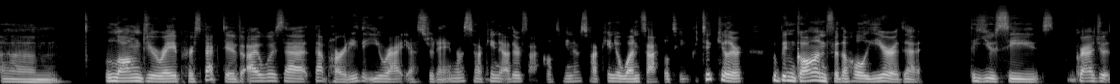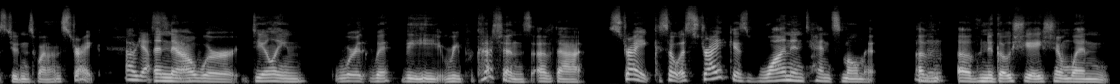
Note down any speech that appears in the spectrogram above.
um longue durée perspective i was at that party that you were at yesterday and i was talking to other faculty and i was talking to one faculty in particular who'd been gone for the whole year that the uc graduate students went on strike oh yes, and yeah. now we're dealing with, with the repercussions of that strike so a strike is one intense moment of Mhm. of negotiation when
